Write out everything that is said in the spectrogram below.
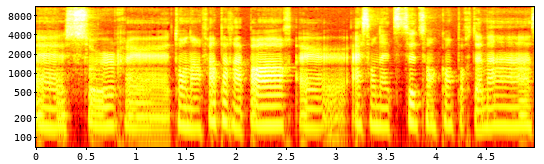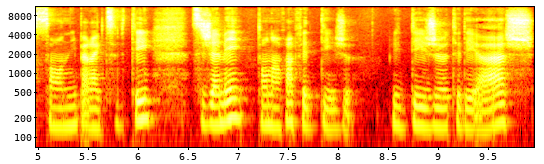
euh, sur euh, ton enfant par rapport euh, à son attitude, son comportement, son hyperactivité. Si jamais ton enfant fait déjà, déjà TDAH,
